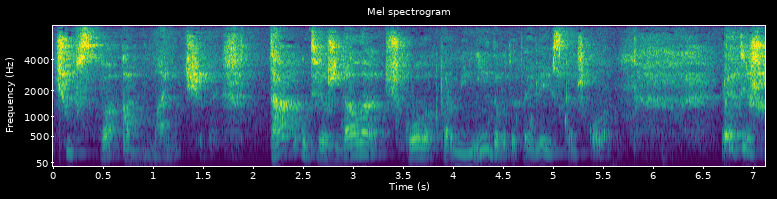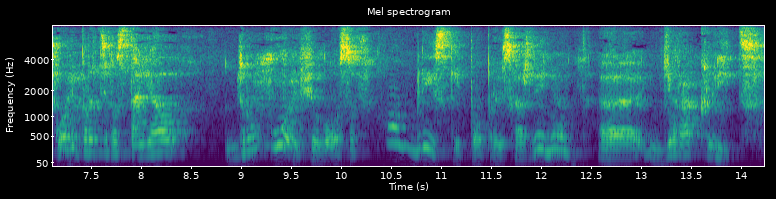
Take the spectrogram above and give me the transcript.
чувство обманчивое. Так утверждала школа Парменида, вот эта элейская школа. Этой школе противостоял другой философ, он близкий по происхождению, э, Гераклит –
